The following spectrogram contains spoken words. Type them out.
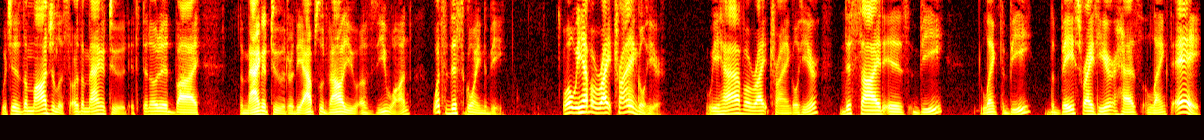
which is the modulus, or the magnitude, it's denoted by the magnitude, or the absolute value of z1. What's this going to be? Well, we have a right triangle here. We have a right triangle here. This side is b, length b the base right here has length a.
